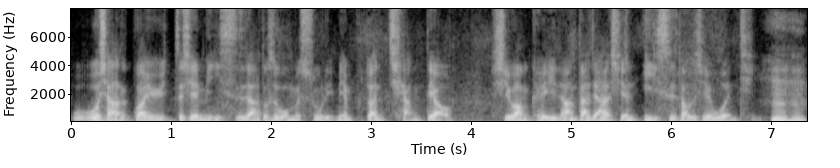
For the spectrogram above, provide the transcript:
我我想关于这些迷失啊，都是我们书里面不断强调。希望可以让大家先意识到这些问题。嗯嗯，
